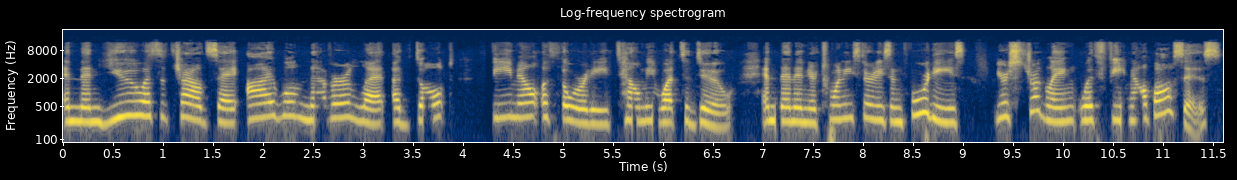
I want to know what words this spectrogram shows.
And then you as a child say, I will never let adult female authority tell me what to do. And then in your 20s, 30s, and 40s, you're struggling with female bosses.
